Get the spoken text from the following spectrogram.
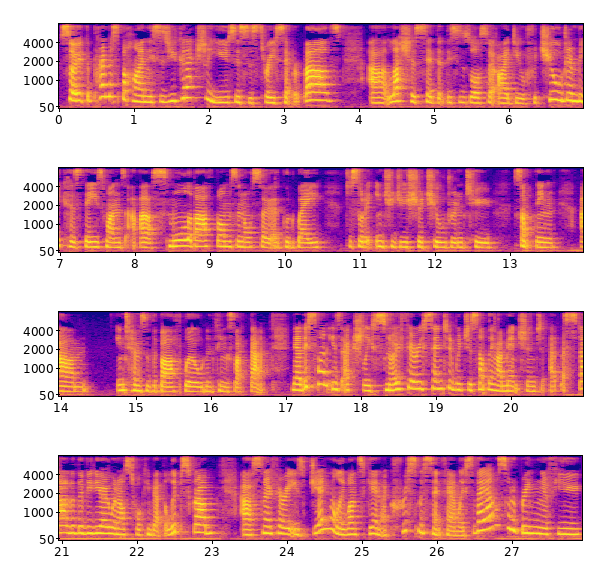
So the premise behind this is you could actually use this as three separate baths. Uh, Lush has said that this is also ideal for children because these ones are smaller bath bombs and also a good way to sort of introduce your children to something um, in terms of the bath world and things like that. Now this one is actually snow fairy scented, which is something I mentioned at the start of the video when I was talking about the lip scrub. Uh, snow fairy is generally, once again, a Christmas scent family. So they are sort of bringing a few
